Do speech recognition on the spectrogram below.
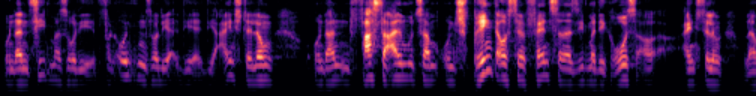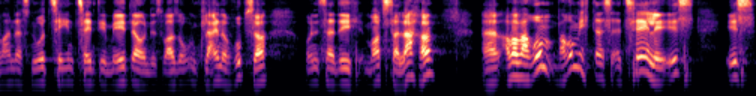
Und dann sieht man so die, von unten so die, die, die Einstellung und dann fasst er Almut zusammen und springt aus dem Fenster. Und dann sieht man die große Einstellung und dann waren das nur 10 Zentimeter und es war so ein kleiner Hupser und ist natürlich Mordster Lacher. Äh, aber warum, warum ich das erzähle, ist, ist,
